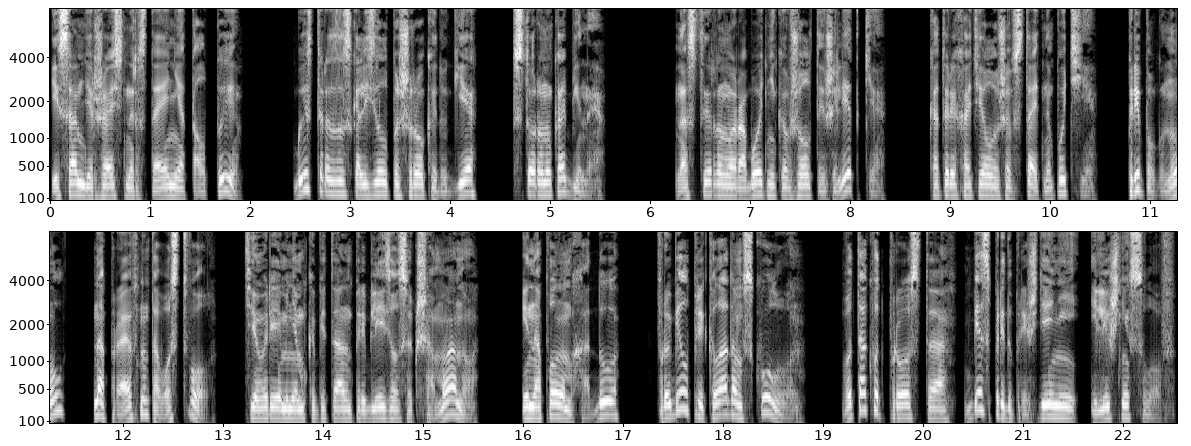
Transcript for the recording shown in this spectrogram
и сам, держась на расстоянии от толпы, быстро заскользил по широкой дуге в сторону кабины. Настырного работника в желтой жилетке, который хотел уже встать на пути, припугнул, направив на того ствол. Тем временем капитан приблизился к шаману и на полном ходу врубил прикладом в скулу, вот так вот просто, без предупреждений и лишних слов.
